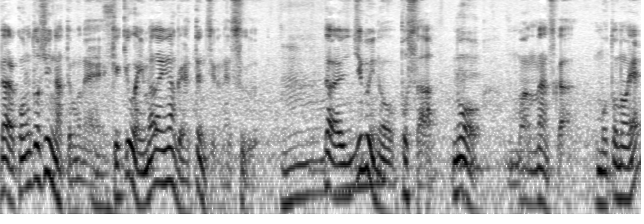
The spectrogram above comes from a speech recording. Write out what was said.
だからこの年になってもね結局はいまだになんかやってるんですよねすぐ。だからジブリのポスターの、まあ、なんですか元の絵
